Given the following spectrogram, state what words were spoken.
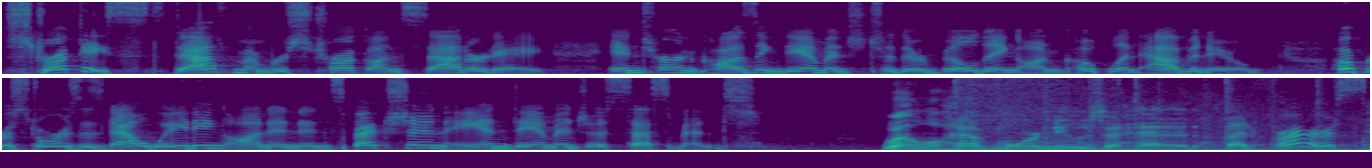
struck a staff member's truck on Saturday, in turn causing damage to their building on Copeland Avenue. Hope Restores is now waiting on an inspection and damage assessment. Well, we'll have more news ahead. But first,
